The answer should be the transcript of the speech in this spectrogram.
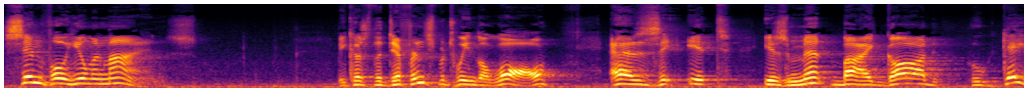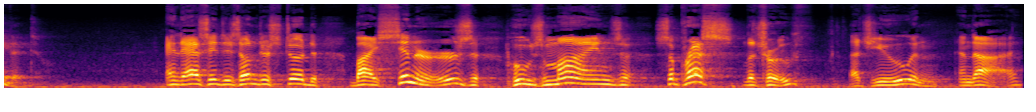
sinful human minds. Because the difference between the law as it is meant by God who gave it and as it is understood by sinners whose minds suppress the truth, that's you and, and I,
